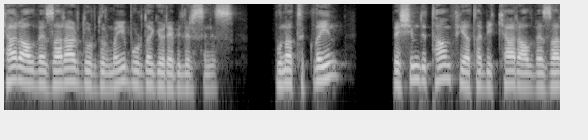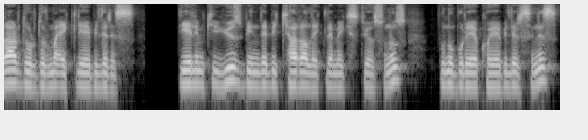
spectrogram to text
kar al ve zarar durdurmayı burada görebilirsiniz. Buna tıklayın ve şimdi tam fiyata bir kar al ve zarar durdurma ekleyebiliriz. Diyelim ki 100 binde bir kar al eklemek istiyorsunuz. Bunu buraya koyabilirsiniz.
